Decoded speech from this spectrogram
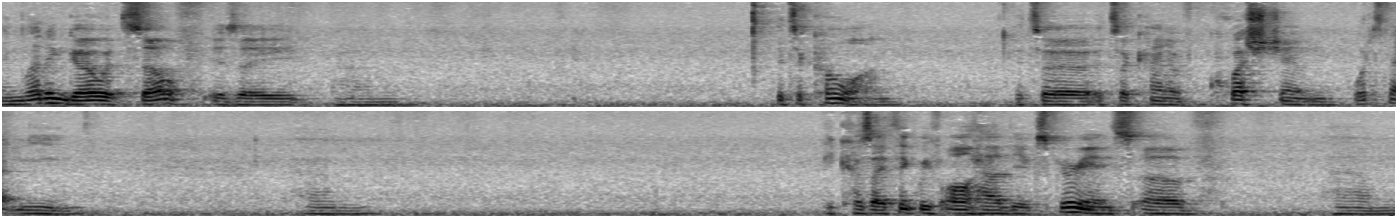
and letting go itself is a um, it's a koan. It's a it's a kind of question. What does that mean? Um, because I think we've all had the experience of um,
